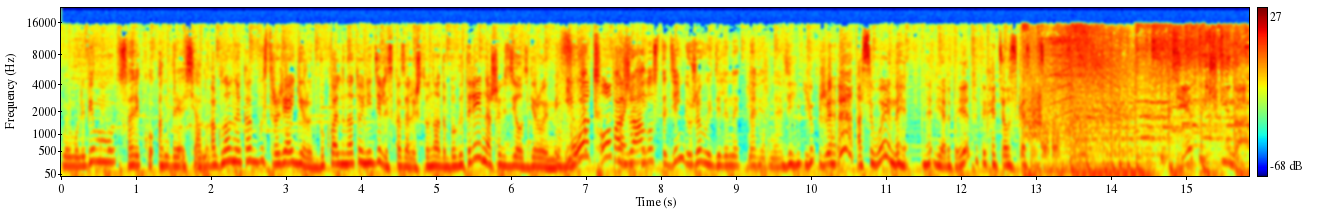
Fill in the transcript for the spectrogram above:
моему любимому Сарику Андреасяну. А главное, как быстро реагируют. Буквально на той неделе сказали, что надо богатырей наших сделать героями. И вот, вот, опаньки. пожалуйста, деньги уже выделены, наверное. Деньги уже освоены, наверное. Это ты хотела сказать. Деточкина.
